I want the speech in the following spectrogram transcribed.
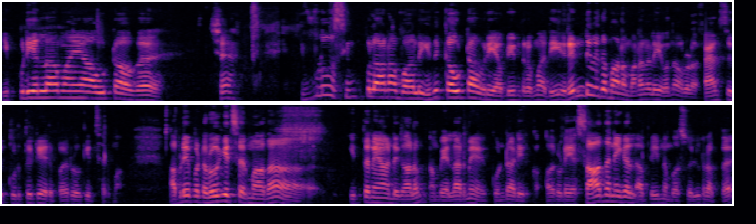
இப்படி எல்லாமையா அவுட் ஆக ச்சே இவ்வளோ சிம்பிளான பால் இதுக்கு அவுட் ஆகுறி அப்படின்ற மாதிரி ரெண்டு விதமான மனநிலையை வந்து அவரோட ஃபேன்ஸுக்கு கொடுத்துட்டே இருப்பார் ரோஹித் சர்மா. அப்படியேப்பட்ட ரோஹித் சர்மா தான் இத்தனை ஆண்டு காலம் நம்ம எல்லாருமே கொண்டாடி இருக்கோம். அவருடைய சாதனைகள் அப்படின்னு நம்ம சொல்கிறப்ப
